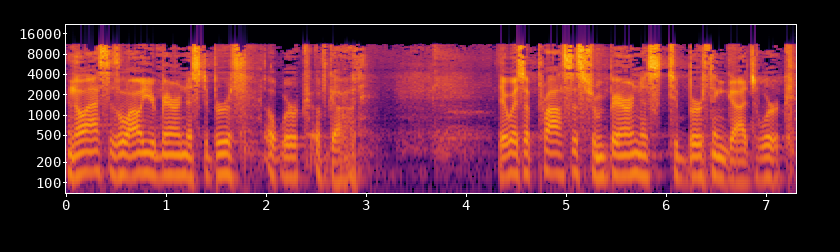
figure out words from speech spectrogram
And the last is allow your barrenness to birth a work of God. There was a process from barrenness to birthing God's work.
